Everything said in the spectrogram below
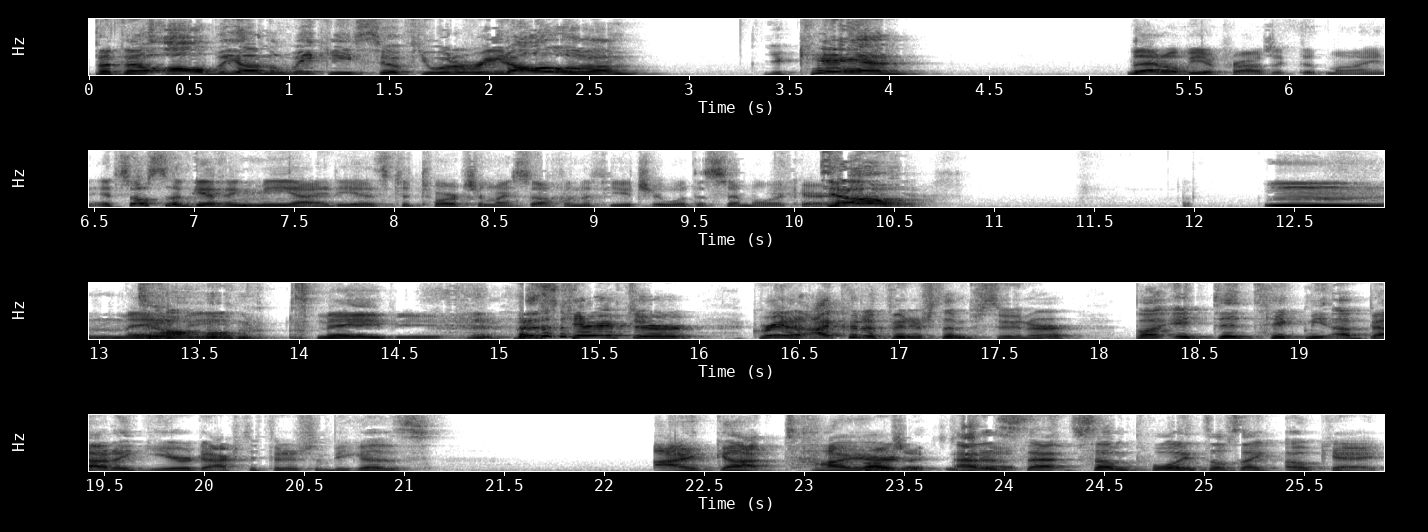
but they'll all be on the wiki, so if you want to read all of them, you can. that'll be a project of mine. It's also giving me ideas to torture myself in the future with a similar character. Don't. idea. Mm, maybe, Don't. maybe. this character, granted, I could have finished them sooner, but it did take me about a year to actually finish them because I got tired at, a, at some point. I was like, okay,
